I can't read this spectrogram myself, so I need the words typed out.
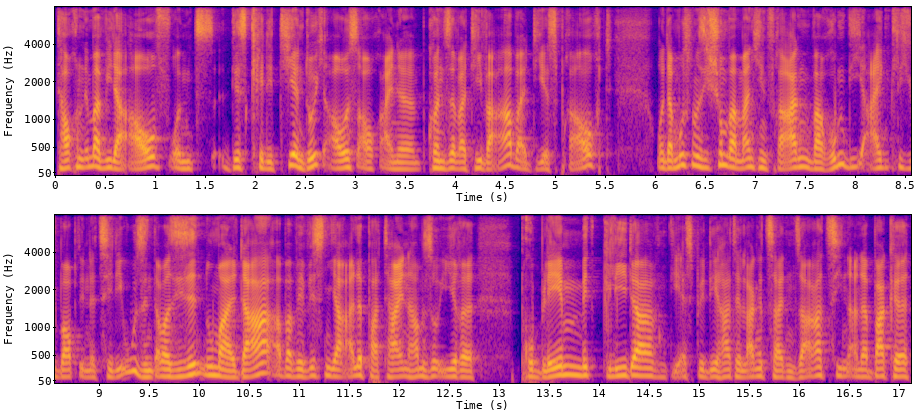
tauchen immer wieder auf und diskreditieren durchaus auch eine konservative Arbeit, die es braucht. Und da muss man sich schon bei manchen fragen, warum die eigentlich überhaupt in der CDU sind. Aber sie sind nun mal da, aber wir wissen ja, alle Parteien haben so ihre Problemmitglieder. Die SPD hatte lange Zeit einen Sarrazin an der Backe,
